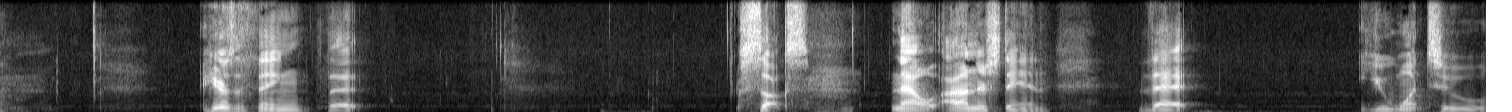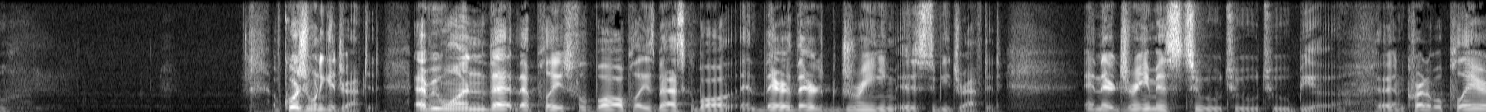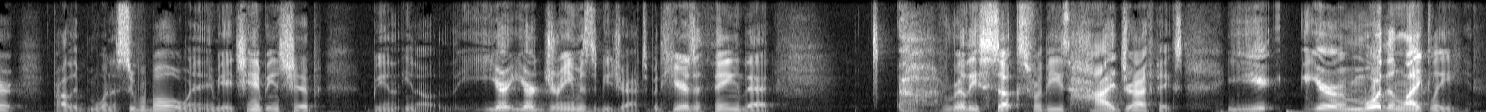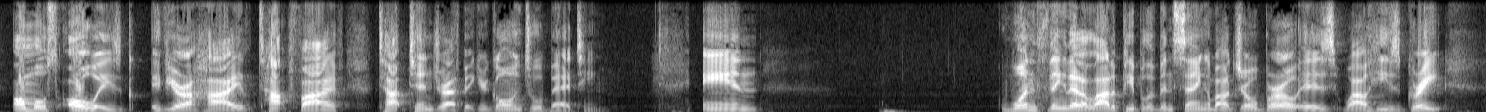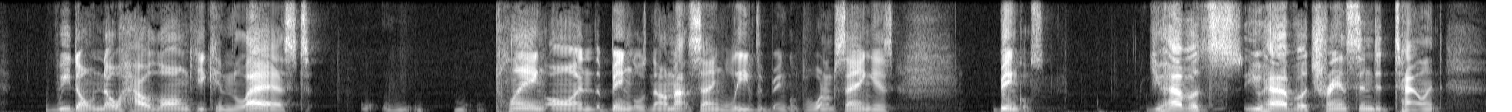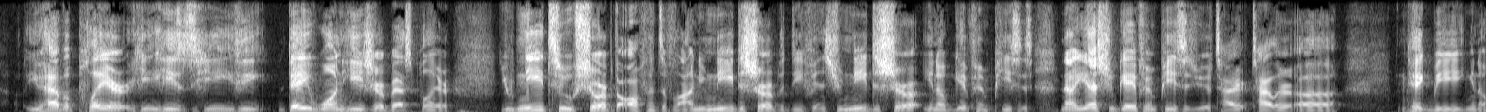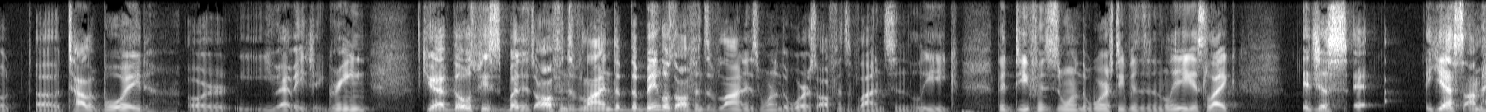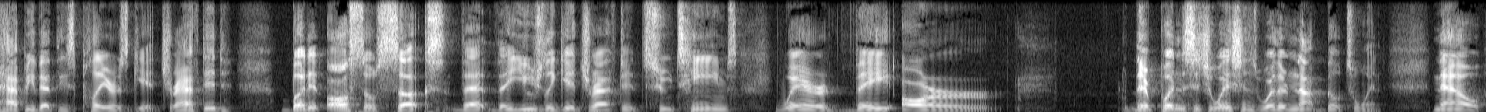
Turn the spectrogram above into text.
here's the thing that sucks. Now, I understand that you want to of course you want to get drafted everyone that that plays football plays basketball their their dream is to be drafted and their dream is to to to be a an incredible player probably win a super bowl win an nba championship being you know your your dream is to be drafted but here's a thing that really sucks for these high draft picks. You you're more than likely almost always if you're a high top 5 top 10 draft pick you're going to a bad team. And one thing that a lot of people have been saying about Joe Burrow is while he's great we don't know how long he can last playing on the Bengals. Now, I'm not saying leave the Bengals, but what I'm saying is Bengals. You have a you have a transcended talent. You have a player. He he's he he day one. He's your best player. You need to shore up the offensive line. You need to shore up the defense. You need to shore you know give him pieces. Now, yes, you gave him pieces. You have Tyler, Tyler uh, Higbee. You know uh, Tyler Boyd, or you have AJ Green you have those pieces, but his offensive line, the, the Bengals' offensive line is one of the worst offensive lines in the league. The defense is one of the worst defenses in the league. It's like, it just, it, yes, I'm happy that these players get drafted, but it also sucks that they usually get drafted to teams where they are, they're put in situations where they're not built to win. Now,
